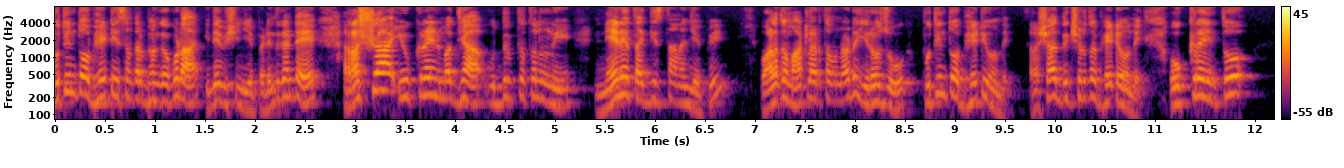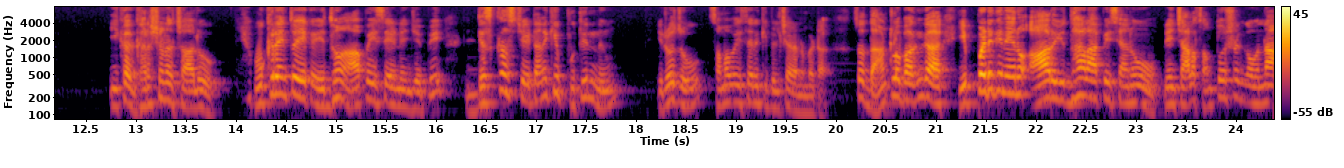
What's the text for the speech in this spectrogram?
పుతిన్తో భేటీ సందర్భంగా కూడా ఇదే విషయం చెప్పాడు. ఎందుకంటే రష్యా యుక్రెయిన్ మధ్య ఉద్రిక్తతలని నేనే తగ్గిస్తానని చెప్పి వాళ్ళతో మాట్లాడుతూ ఉన్నాడు. ఈరోజు పుతిన్తో భేటీ ఉంది. రష్యా అధ్యక్షుడితో భేటీ ఉంది. ఉక్రెయిన్తో ఇక ఘర్షణ చాలు. ఉక్రెయిన్తో ఇక యుద్ధం ఆపేసేయండి అని చెప్పి డిస్కస్ చేయడానికి పుతిన్ ఈరోజు సమావేశానికి పిలిచాడనమాట సో దాంట్లో భాగంగా ఇప్పటికీ నేను ఆరు యుద్ధాలు ఆపేశాను. నేను చాలా సంతోషంగా ఉన్నా.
